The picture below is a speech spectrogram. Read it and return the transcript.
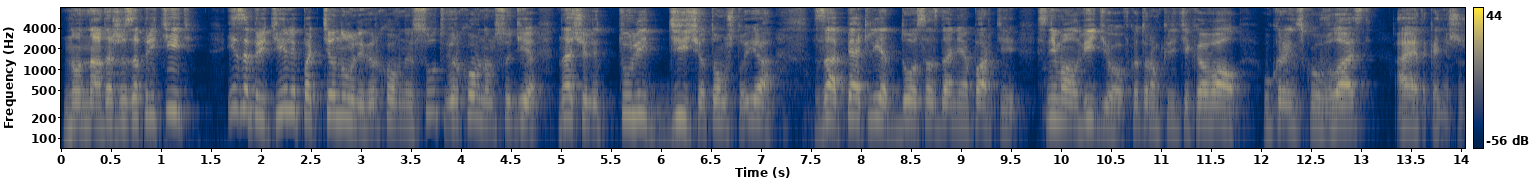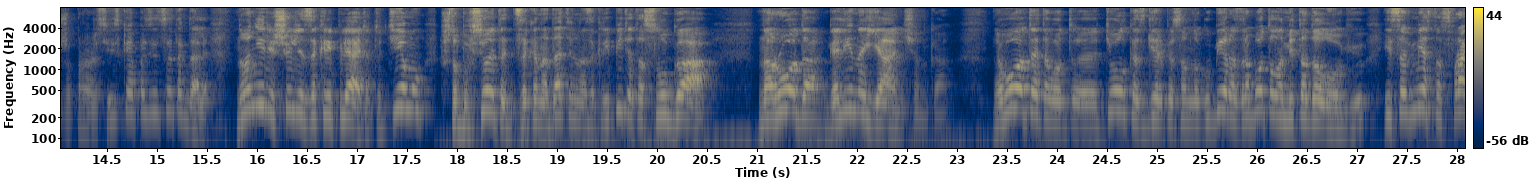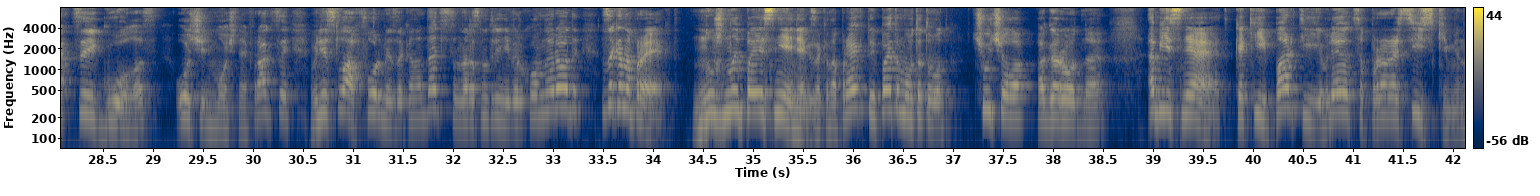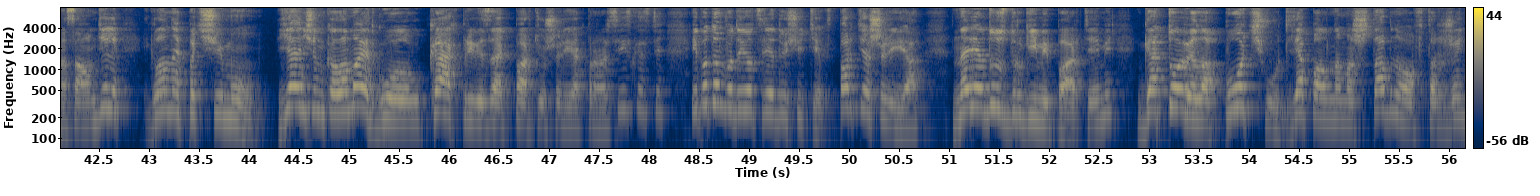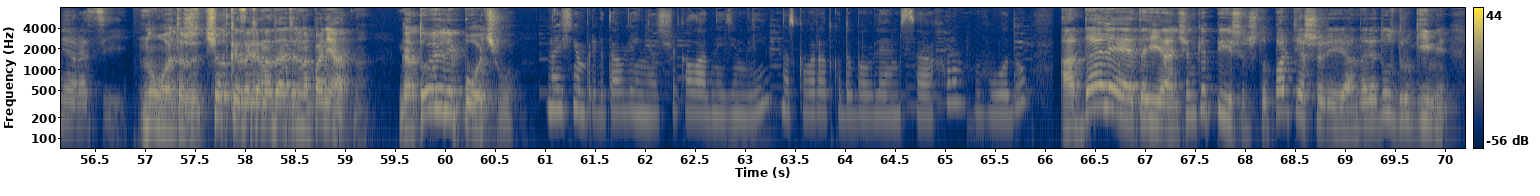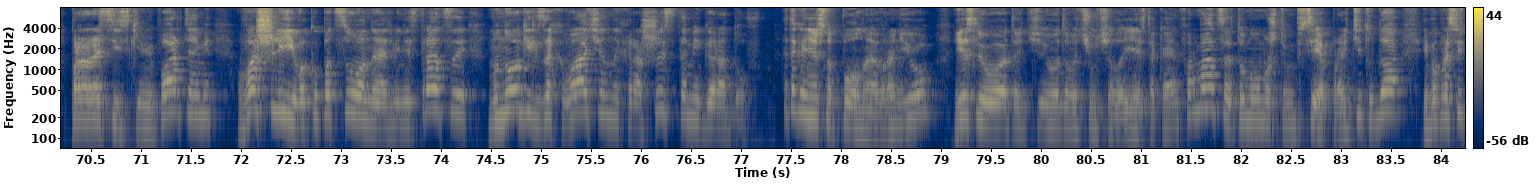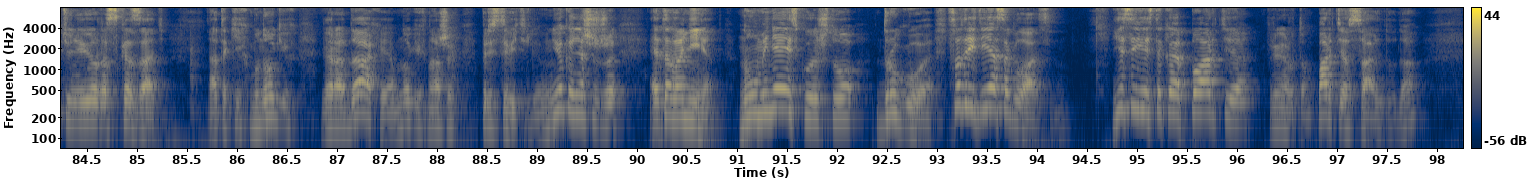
Но надо же запретить. И запретили, подтянули Верховный суд. В Верховном суде начали тулить дичь о том, что я за пять лет до создания партии снимал видео, в котором критиковал украинскую власть. А это, конечно же, пророссийская позиция и так далее. Но они решили закреплять эту тему, чтобы все это законодательно закрепить. Это слуга народа Галина Янченко. Вот эта вот э, телка с герпесом на губе разработала методологию и совместно с фракцией «Голос», очень мощной фракцией, внесла в форме законодательства на рассмотрение Верховной Рады законопроект. Нужны пояснения к законопроекту, и поэтому вот это вот чучело огородное объясняет, какие партии являются пророссийскими на самом деле, и главное, почему. Янченко ломает голову, как привязать партию Шария к пророссийскости, и потом выдает следующий текст. Партия Шария, наряду с другими партиями, готовила почву для полномасштабного вторжения России. Ну, это же четко законодательно понятно. Готовили почву, Начнем приготовление с шоколадной земли. На сковородку добавляем сахар, воду. А далее это Янченко пишет, что партия Шария наряду с другими пророссийскими партиями вошли в оккупационные администрации многих захваченных расистами городов. Это, конечно, полное вранье. Если у, этой, у этого чучела есть такая информация, то мы можем все пройти туда и попросить у нее рассказать о таких многих городах и о многих наших представителей. У нее, конечно же, этого нет. Но у меня есть кое-что другое. Смотрите, я согласен. Если есть такая партия, к примеру, там, партия Сальдо, да,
